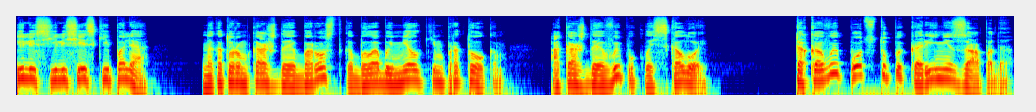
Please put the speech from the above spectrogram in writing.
или с Елисейские поля, на котором каждая бороздка была бы мелким протоком, а каждая выпуклость — скалой. Таковы подступы к Арине Запада.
